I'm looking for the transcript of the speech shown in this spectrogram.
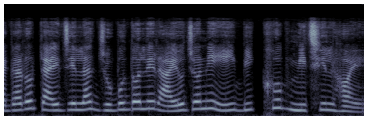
এগারোটায় জেলা যুবদলের আয়োজনে এই বিক্ষোভ মিছিল হয়।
